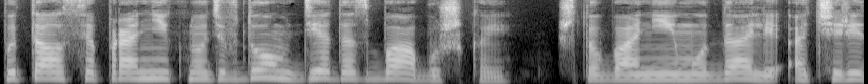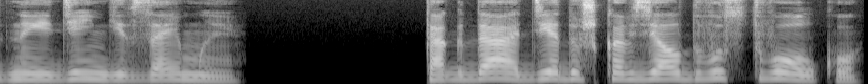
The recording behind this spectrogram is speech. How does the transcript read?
пытался проникнуть в дом деда с бабушкой, чтобы они ему дали очередные деньги взаймы. Тогда дедушка взял двустволку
